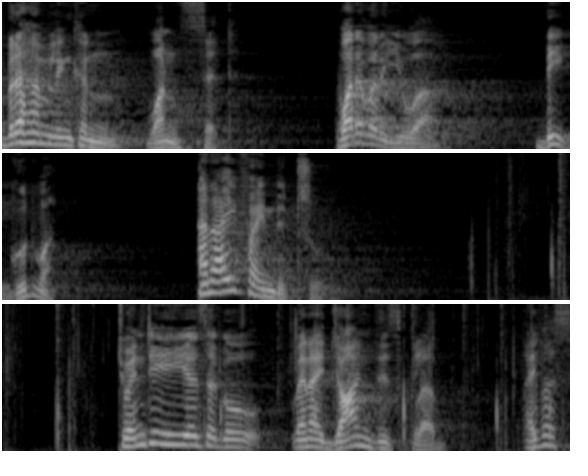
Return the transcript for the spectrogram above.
Abraham Lincoln once said whatever you are be good one and I find it true twenty years ago when I join this club I was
